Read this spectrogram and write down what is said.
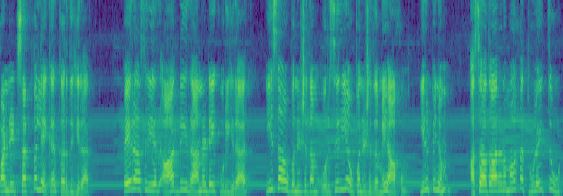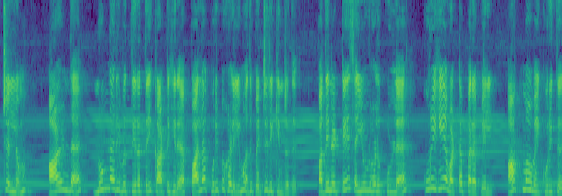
பண்டிட் சத்வலேக்கர் கருதுகிறார். பேராசிரியர் ஆர் டி ரானடே கூறுகிறார் ஈசா உபனிஷதம் ஒரு சிறிய உபனிஷதமே ஆகும். இருப்பினும் அசாதாரணமாக துளைத்து உட்செல்லும் ஆழ்ந்த நுண்ணறிவு திறத்தை காட்டுகிற பல குறிப்புகளையும் அது பெற்றிருக்கின்றது. பதினெட்டே செய்யுள்களுக்குள்ள குறுகிய வட்டப்பரப்பில் ஆத்மாவை குறித்து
